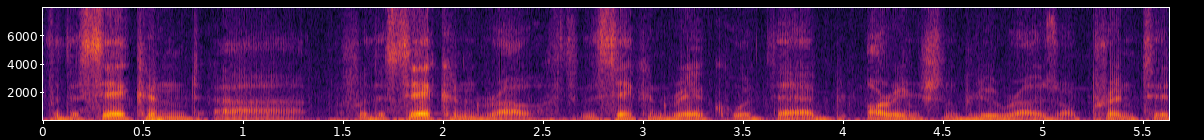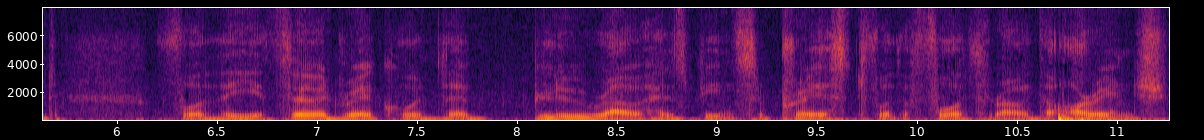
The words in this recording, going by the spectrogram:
for the second uh, for the second row for the second record the orange and blue rows are printed for the third record the blue row has been suppressed for the fourth row the orange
